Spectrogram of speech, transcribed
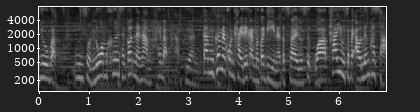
อยู่แบบ มีส่วนร่วมขึ้นฉันก็แนะนำให้แบบหาเพื่อน การมีเพื่อนเป็นคนไทยด้วยกันมันก็ดีนะ แต่ใจรู้สึกว่าถ้ายูจะไปเอาเรื่องภาษา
